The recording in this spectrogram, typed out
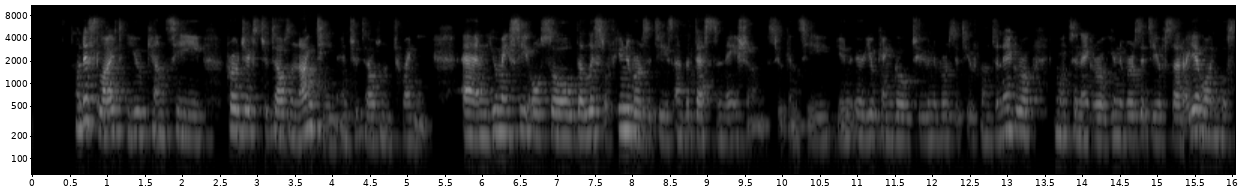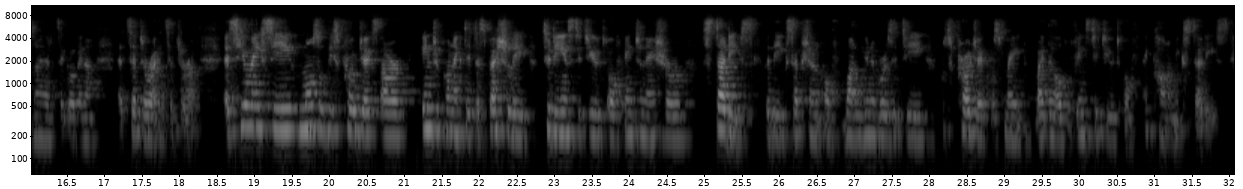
On this slide, you can see projects 2019 and 2020. And you may see also the list of universities and the destinations. You can see, you, uh, you can go to University of Montenegro, Montenegro, University of Sarajevo in Bosnia and Herzegovina, etc., etc. As you may see, most of these projects are interconnected, especially to the Institute of International Studies, with the exception of one university whose project was made by the help of Institute of Economic Studies.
